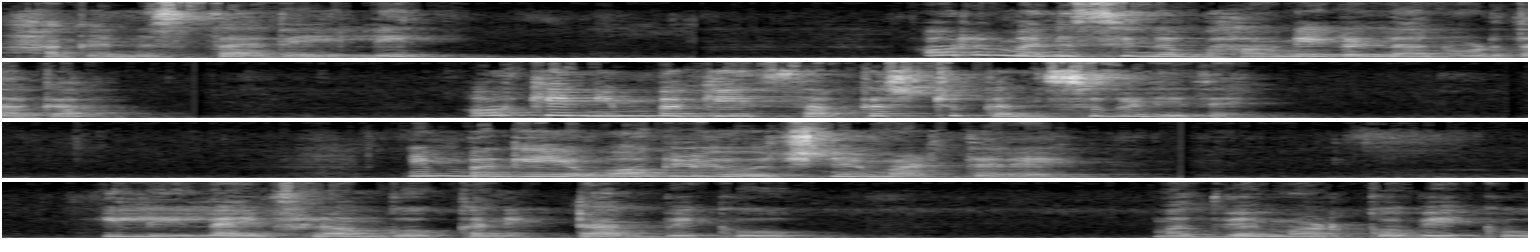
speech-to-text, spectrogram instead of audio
ಹಾಗನ್ನಿಸ್ತಾ ಇದೆ ಇಲ್ಲಿ. ಅವರ ಮನಸ್ಸಿನ ಭಾವನೆಗಳನ್ನ ನೋಡಿದಾಗ ಅವ್ರಿಗೆ ನಿಮ್ಮ ಬಗ್ಗೆ ಸಾಕಷ್ಟು ಕನಸುಗಳಿದೆ. ನಿಮ್ಮ ಬಗ್ಗೆ ಯಾವಾಗಲೂ ಯೋಚನೆ ಮಾಡ್ತಾರೆ. ಇಲ್ಲಿ ಲೈಫ್ ಲಾಂಗು ಕನೆಕ್ಟ್ ಆಗಬೇಕು, ಮದುವೆ ಮಾಡ್ಕೋಬೇಕು,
